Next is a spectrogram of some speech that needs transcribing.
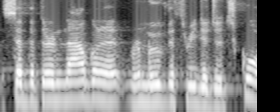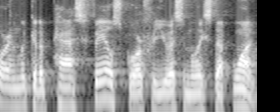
said that they're now going to remove the three digit score and look at a pass fail score for USMLE Step 1.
